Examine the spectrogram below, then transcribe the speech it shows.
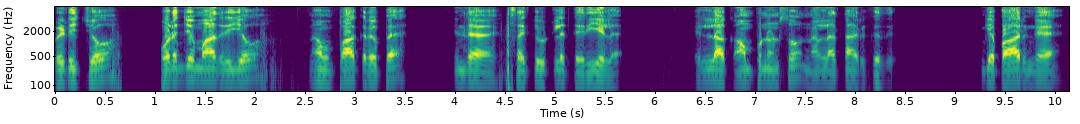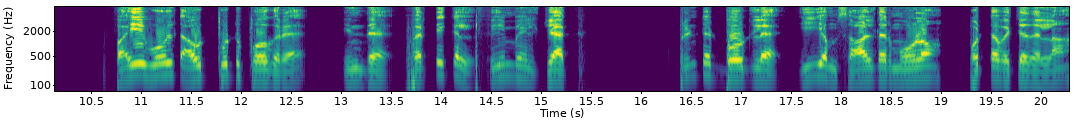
வெடிச்சோ உடஞ்ச மாதிரியோ நாம் பார்க்குறப்ப இந்த சர்க்கியூட்டில் தெரியலை. எல்லா காம்பனண்ட்ஸும் நல்லா தான் இருக்குது. இங்கே பாருங்கள் ஃபைவ் வோல்ட் அவுட்புட் போகிற இந்த வெர்டிக்கல் ஃபீமேல் ஜாக் பிரிண்டட் போர்டில் இஎம் சால்டர் மூலம் ஒட்ட வச்சதெல்லாம்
